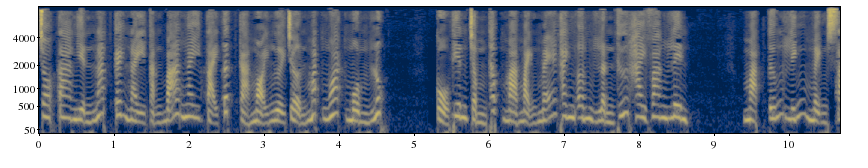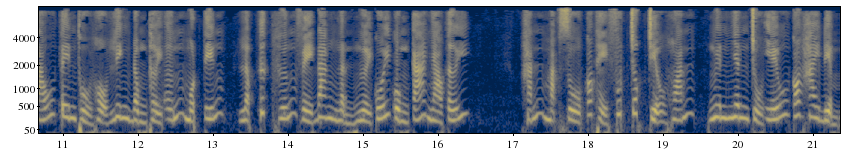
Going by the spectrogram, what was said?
Cho ta nghiền nát cái này cặn bã ngay tại tất cả mọi người trợn mắt ngoác mồm lúc. Cổ thiên trầm thấp mà mạnh mẽ thanh âm lần thứ hai vang lên. Mạc tướng lính mệnh sáu tên thủ hộ linh đồng thời ứng một tiếng, lập tức hướng về đang ngẩn người cuối cùng cá nhào tới. Hắn mặc dù có thể phút chốc triệu hoán, nguyên nhân chủ yếu có hai điểm.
